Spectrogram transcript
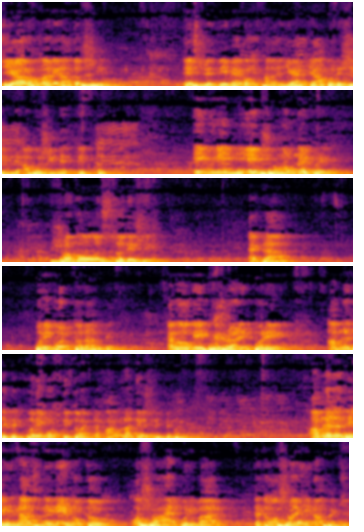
জিয়া রহমানের আদর্শে দেশনেত্রী বেগম খালেদা জিয়ার যে আপসী আপসী নেতৃত্ব এইগুলি নিয়ে সমন্বয় করে সমস্ত দেশে একটা পরিবর্তন আনবেন। এবং এই ফেব্রুয়ারির পরে আমরা যাতে পরিবর্তিত একটা বাংলাদেশ দেখতে পাই। আমরা যাতে নাজনীনের মতো অসহায় পরিবার যাতে অসহায় না থাকে,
